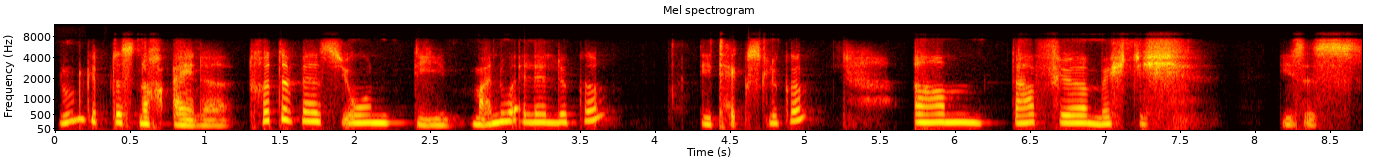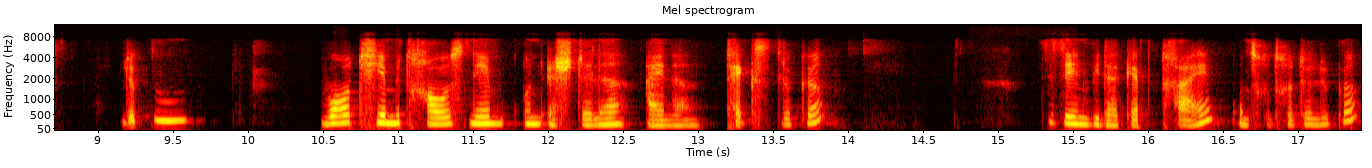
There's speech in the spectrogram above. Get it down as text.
Nun gibt es noch eine dritte Version, die manuelle Lücke, die Textlücke. Ähm, dafür möchte ich dieses Lückenwort hier mit rausnehmen und erstelle eine Textlücke. Sie sehen wieder Gap 3, unsere dritte Lücke.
